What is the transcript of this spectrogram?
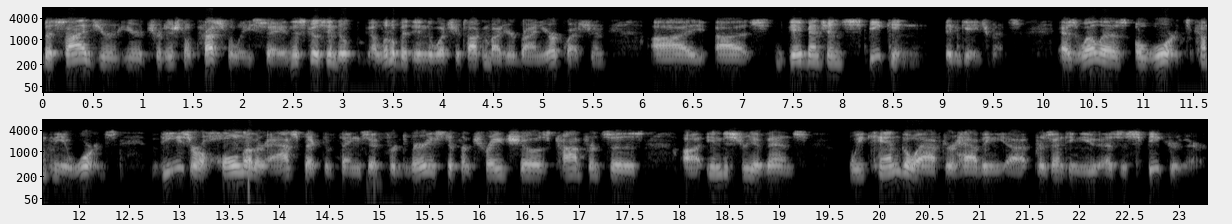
besides your, your traditional press release, say, and this goes into a little bit into what you're talking about here, Brian, your question. Uh, uh, Dave mentioned speaking engagements as well as awards, company awards. These are a whole other aspect of things that for various different trade shows, conferences, uh, industry events, we can go after having uh, presenting you as a speaker there.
